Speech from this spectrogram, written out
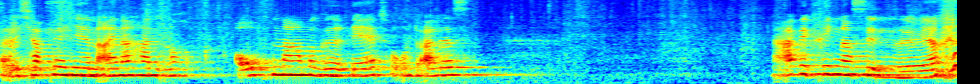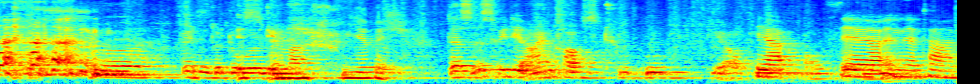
Also ich habe ja hier in einer Hand noch Aufnahmegeräte und alles. Ja, wir kriegen das hin, Silvia. Bin Ist geduldig. immer schwierig. Das ist wie die Einkaufstüten, die auch Ja, auf. ja, in der Tat.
